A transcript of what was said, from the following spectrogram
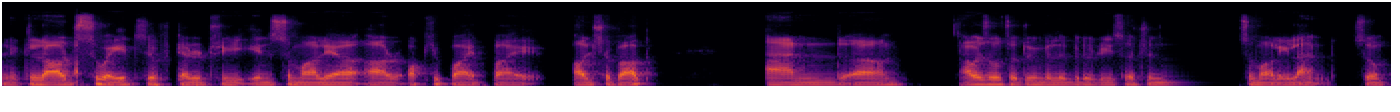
Like large swathes of territory in Somalia are occupied by Al Shabaab. And um, I was also doing a little bit of research in Somaliland. So,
